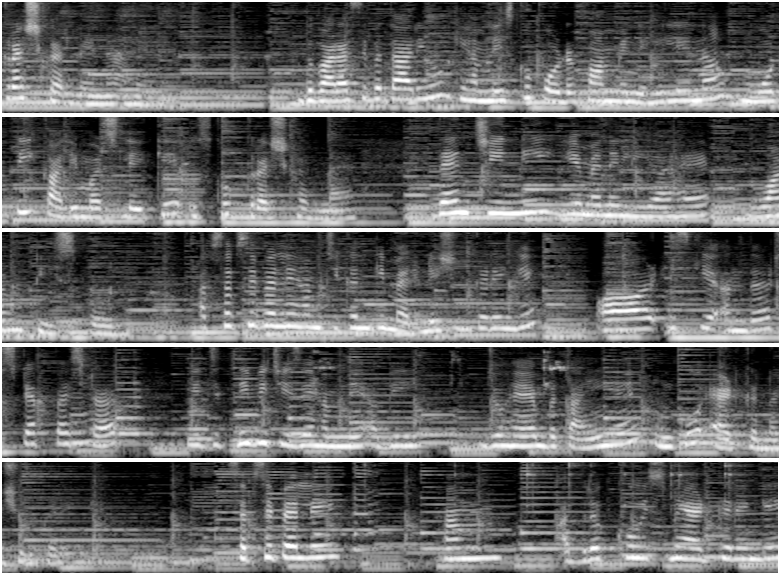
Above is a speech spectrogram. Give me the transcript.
क्रश कर लेना है। दोबारा से बता रही हूँ कि हमने इसको पाउडर फॉर्म में नहीं लेना, मोटी काली मिर्च लेके उसको क्रश करना है। देन चीनी, ये मैंने लिया है वन टीस्पून अब सबसे पहले हम चिकन की मैरिनेशन करेंगे और इसके अंदर स्टेप बाय स्टेप ये जितनी भी चीज़ें हमने अभी जो हैं बताई हैं, उनको ऐड करना शुरू करेंगे। सबसे पहले हम अदरक को इसमें ऐड करेंगे।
